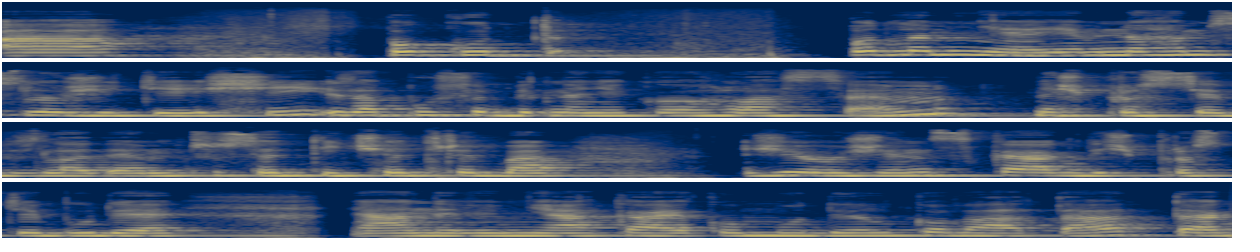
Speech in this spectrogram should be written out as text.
a pokud podle mě je mnohem složitější zapůsobit na někoho hlasem, než prostě vzhledem, co se týče třeba, že jo, ženská, když prostě bude, já nevím, nějaká jako modelková ta, tak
